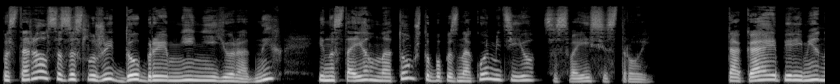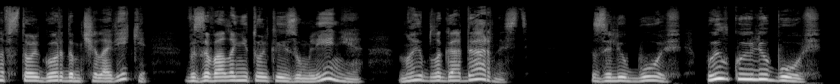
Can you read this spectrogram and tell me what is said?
постарался заслужить доброе мнение ее родных и настоял на том, чтобы познакомить ее со своей сестрой. Такая перемена в столь гордом человеке — вызывала не только изумление, но и благодарность. За любовь, пылкую любовь,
